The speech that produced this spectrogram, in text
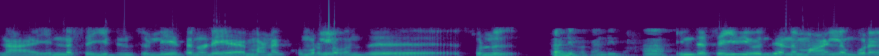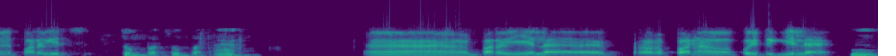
நான் என்ன செய்யுதுன்னு சொல்லி தன்னுடைய மனக்குமுறல வந்து சொல்லுது. கண்டிப்பா கண்டிப்பா. இந்த செய்தி வந்து அந்த மாநிலம் பூராமே பரவிருச்சு. சூப்பர் சூப்பர் பரவி எல்லாம் பரபரப்பான போயிட்டு ம்.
